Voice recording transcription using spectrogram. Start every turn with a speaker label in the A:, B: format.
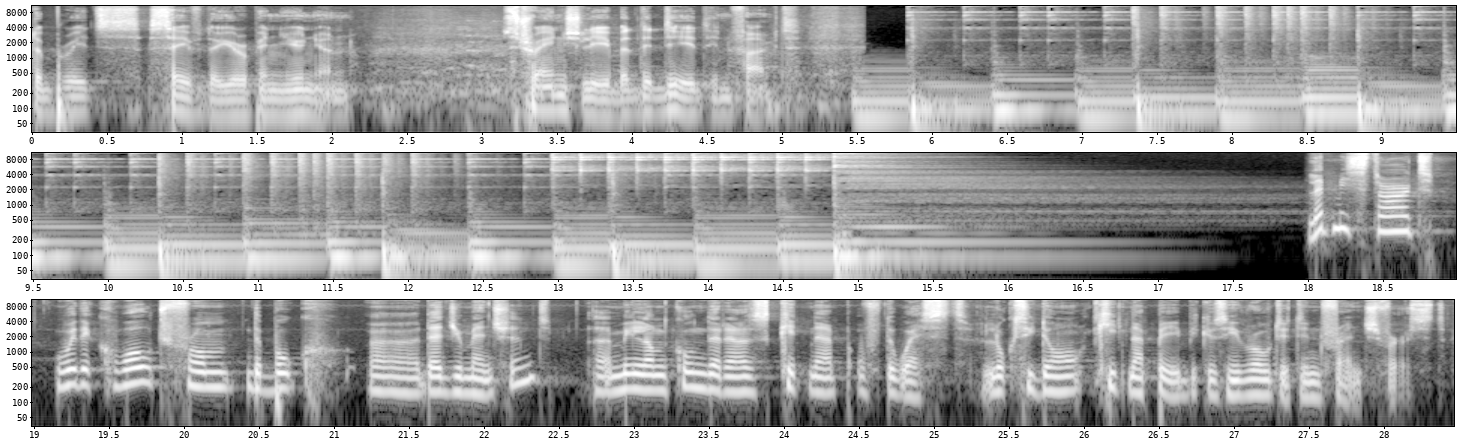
A: the Brits saved the European Union. Strangely, but they did, in fact.
B: Let me start with a quote from the book uh, that you mentioned, uh, Milan Kundera's Kidnap of the West, L'Occident kidnappé, because he wrote it in French first.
